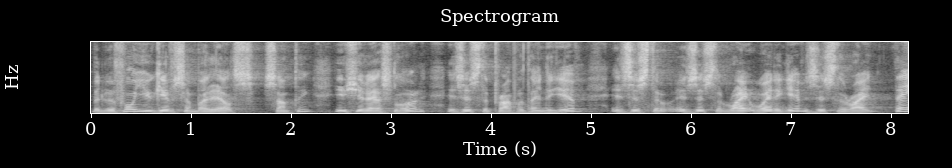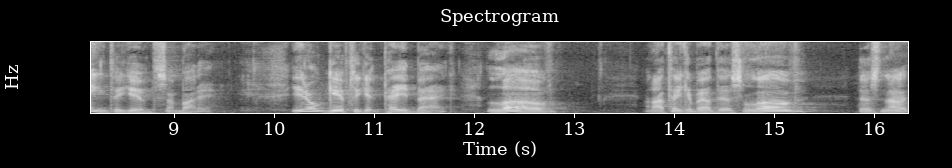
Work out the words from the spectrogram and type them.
But before you give somebody else something, you should ask, Lord, is this the proper thing to give? Is this the, is this the right way to give? Is this the right thing to give somebody? You don't give to get paid back. Love, and I think about this, love does not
